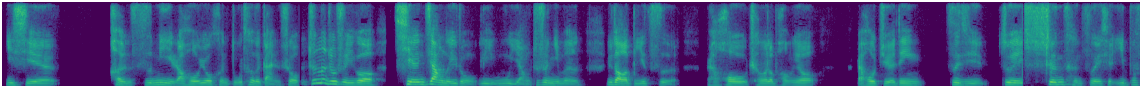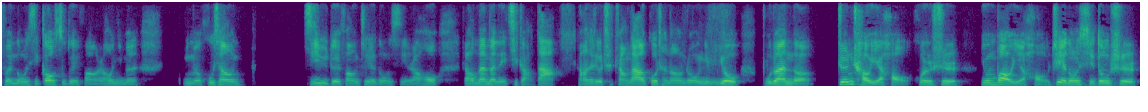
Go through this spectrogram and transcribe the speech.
一些很私密，然后又很独特的感受，真的就是一个天降的一种礼物一样，就是你们遇到了彼此，然后成为了朋友，然后决定自己最深层次的一些一部分东西告诉对方，然后你们你们互相。给予对方这些东西，然后，然后慢慢的一起长大，然后在这个长大的过程当中，你们又不断的争吵也好，或者是拥抱也好，这些东西都是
